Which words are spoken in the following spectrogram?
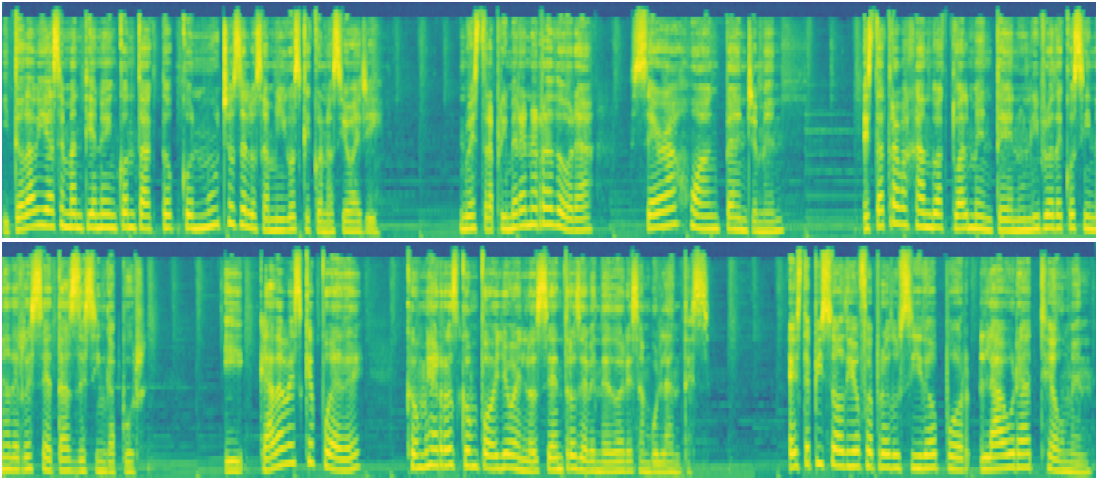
y todavía se mantiene en contacto con muchos de los amigos que conoció allí. Nuestra primera narradora, Sarah Huang Benjamin, está trabajando actualmente en un libro de cocina de recetas de Singapur. Y cada vez que puede, come arroz con pollo en los centros de vendedores ambulantes. Este episodio fue producido por Laura Tillman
